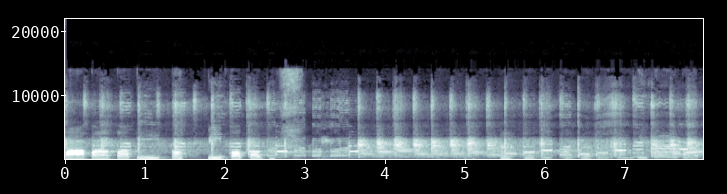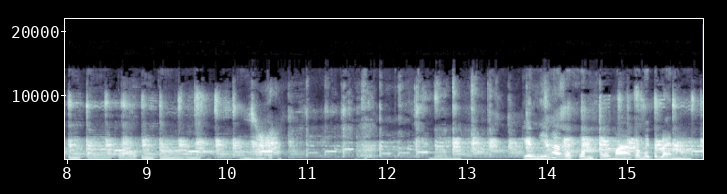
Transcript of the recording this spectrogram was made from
ป๊อปป๊อปป๊อปปี้ป๊อปปี้ป๊อปป๊อป เกมนี้ถ้าทุกคนขอมาก็ไม่เป็นไรนะคะอะ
